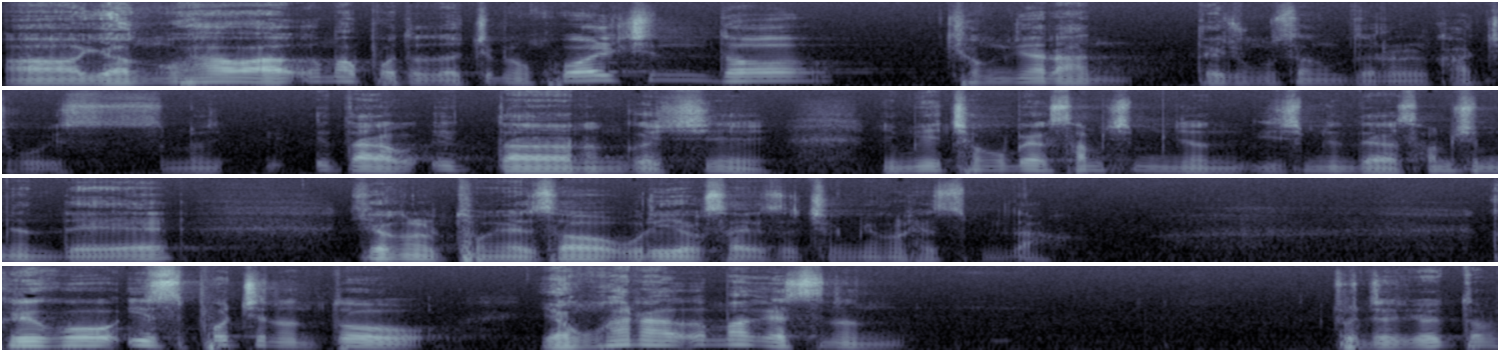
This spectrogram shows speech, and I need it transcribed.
어, 영화와 음악보다도 어쩌면 훨씬 더 격렬한 대중성들을 가지고 있으면 있다 있다는 것이 이미 1930년, 20년대, 30년대의 경을 통해서 우리 역사에서 증명을 했습니다. 그리고 이 스포츠는 또 영화나 음악에서는 존재 여기 또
